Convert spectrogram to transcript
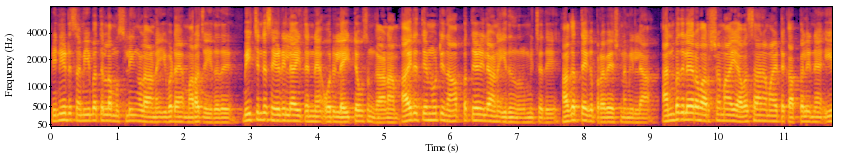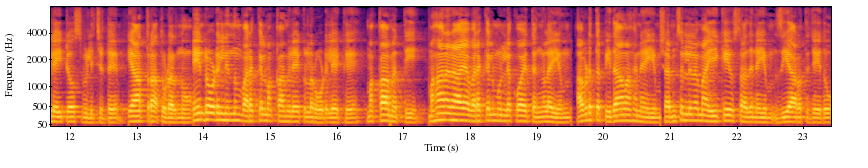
പിന്നീട് സമീപത്തുള്ള മുസ്ലിങ്ങളാണ് ഇവിടെ മറ ചെയ്തത്. ബീച്ചിന്റെ സൈഡിലായി തന്നെ ഒരു ലൈറ്റ് ഹൗസും കാണാം. ആയിരത്തി എണ്ണൂറ്റി നാൽപ്പത്തി ഏഴിലാണ് ഇത് നിർമ്മിച്ചത്. അകത്തേക്ക് പ്രവേശനമില്ല. അൻപതിലേറെ വർഷമായി അവസാനമായിട്ട് കപ്പലിന് ഈ ലൈറ്റ് ഹൗസ് വിളിച്ചിട്ട് യാത്ര തുടർന്നു. മെയിൻ റോഡിൽ നിന്നും വരക്കൽ മക്കാമിലേക്കുള്ള റോഡിലേക്ക് മക്കാമെത്തി. മഹാനരായ വരക്കൽ മുല്ലക്കോയ തെങ്ങളെയും അവിടുത്തെ പിതാമഹനെയും ഷംസുല്ലുലമ ഇ കെ ഉസ്താദിനെയും സിയാറത്ത് ചെയ്തു.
